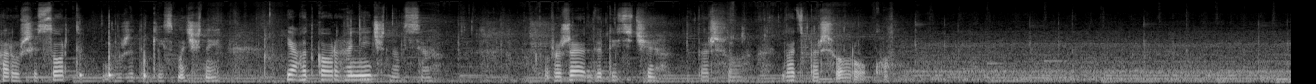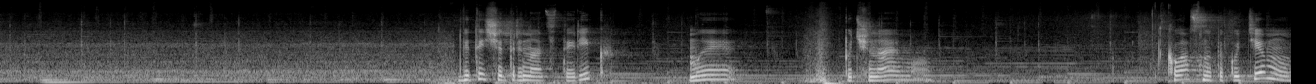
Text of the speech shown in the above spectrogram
Хороший сорт, дуже такий смачний. Ягодка органічна вся. Врожаю 2021 року. – 2013 рік ми починаємо класну таку тему.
